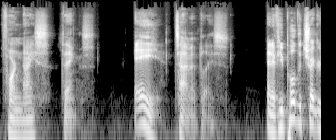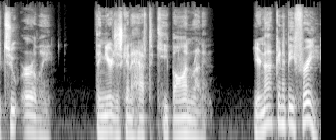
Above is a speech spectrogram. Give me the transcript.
for nice things. A time and place And if you pull the trigger too early, then you're just going to have to keep on running. You're not going to be free.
